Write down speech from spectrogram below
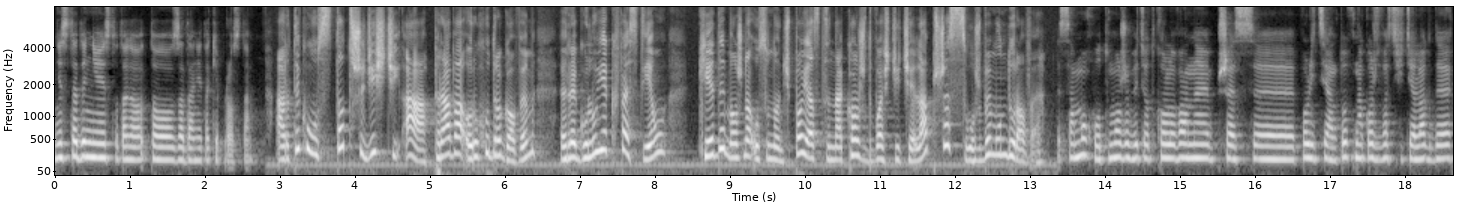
Niestety nie jest to, ta, to zadanie takie proste. Artykuł 130a Prawa o ruchu drogowym reguluje kwestię, kiedy można usunąć pojazd na koszt właściciela przez służby mundurowe. Samochód może być odkolowany przez e, policjantów na koszt właściciela, gdy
